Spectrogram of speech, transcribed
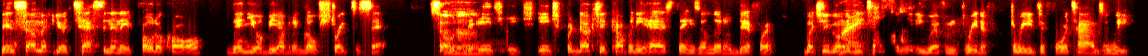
Then some, if you're testing in a protocol, then you'll be able to go straight to set. So mm-hmm. each each each production company has things a little different, but you're going right. to be testing anywhere from three to three to four times a week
